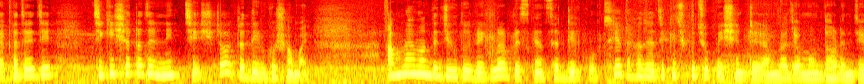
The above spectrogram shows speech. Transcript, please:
দেখা যায় যে চিকিৎসাটা যে নিচ্ছে সেটাও একটা দীর্ঘ সময়। আমরা আমাদের যেহেতু রেগুলার ব্রেস্ট ক্যান্সার ডিল করছি, দেখা যায় যে কিছু কিছু পেশেন্টের আমরা যেমন ধরেন যে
